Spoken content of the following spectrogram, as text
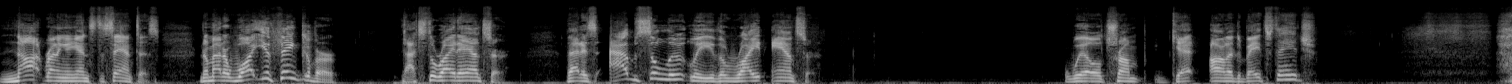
not running against DeSantis. No matter what you think of her, that's the right answer. That is absolutely the right answer. Will Trump get on a debate stage?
